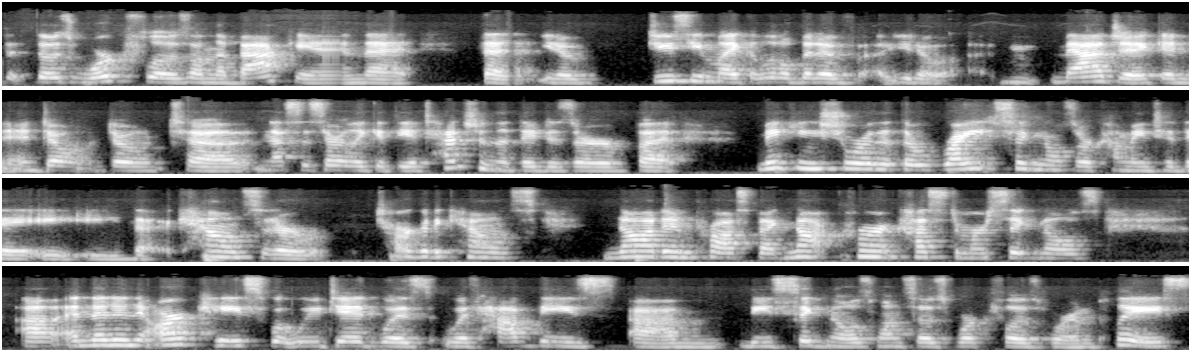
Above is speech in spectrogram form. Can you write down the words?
th- those workflows on the back end that that you know do seem like a little bit of you know magic and, and don't don't uh, necessarily get the attention that they deserve, but making sure that the right signals are coming to the AE, the accounts that are target accounts, not in prospect, not current customer signals Uh, and then in our case, what we did was was have these um, these signals once those workflows were in place,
